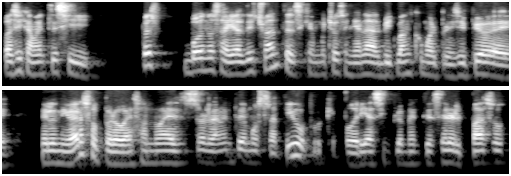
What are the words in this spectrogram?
Básicamente, si, pues vos nos habías dicho antes que muchos señalan al Big Bang como el principio de, del universo, pero eso no es realmente demostrativo porque podría simplemente ser el paso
